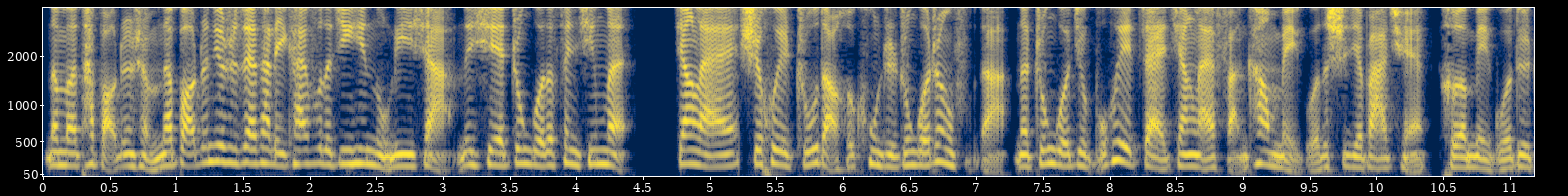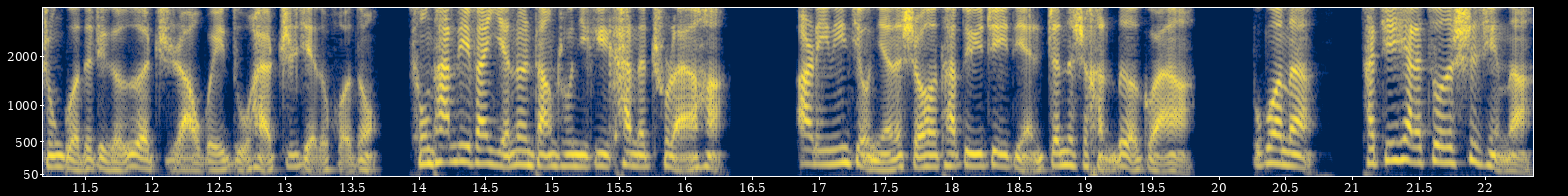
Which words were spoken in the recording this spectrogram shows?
那么他保证什么呢？保证就是在他李开复的精心努力下，那些中国的愤青们将来是会主导和控制中国政府的。那中国就不会在将来反抗美国的世界霸权和美国对中国的这个遏制啊、围堵还有肢解的活动。从他这番言论当中，你可以看得出来哈。二零零九年的时候，他对于这一点真的是很乐观啊。不过呢，他接下来做的事情呢，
